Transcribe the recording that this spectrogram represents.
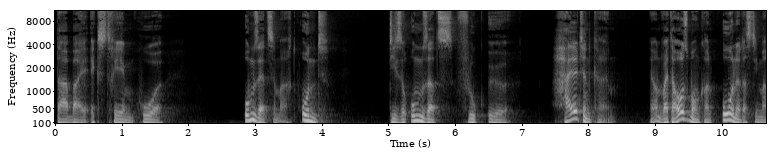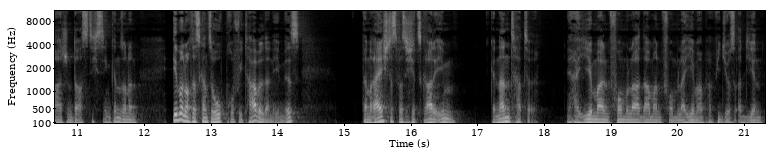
dabei extrem hohe Umsätze macht und diese Umsatzflughöhe halten kann, ja, und weiter ausbauen kann, ohne dass die Margen drastisch sinken, sondern immer noch das Ganze hochprofitabel dann eben ist, dann reicht das, was ich jetzt gerade eben genannt hatte. Ja, hier mal ein Formular, da mal ein Formular, hier mal ein paar Videos addieren,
